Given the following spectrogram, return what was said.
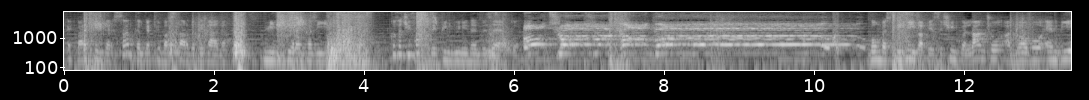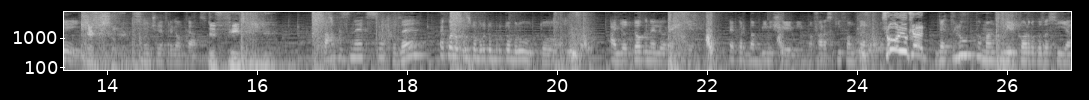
È parecchio interessante il vecchio bastardo che caga. Mi ispira un casino. Cosa ci fanno dei pinguini nel deserto? Ultra combo. Bomba esclusiva PS5 al lancio al nuovo NBA. Excellent. Non ce ne frega un cazzo. Defeated. Bugsnax, cos'è? È quello brutto brutto brutto brutto. Ha gli hot dog nelle orecchie. È per bambini scemi, ma farà schifo anche a loro. Shoryuken. Deathloop, manco mi ricordo cosa sia.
